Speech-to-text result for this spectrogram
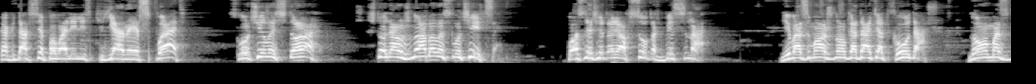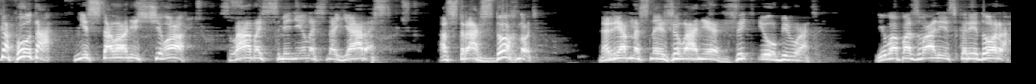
когда все повалились пьяные спать, случилось то, что должно было случиться. После четырех суток без сна. Невозможно угадать откуда, но у мозгопута ни с того ни с чего слабость сменилась на ярость, а страх сдохнуть на ревностное желание жить и убивать. Его позвали из коридора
